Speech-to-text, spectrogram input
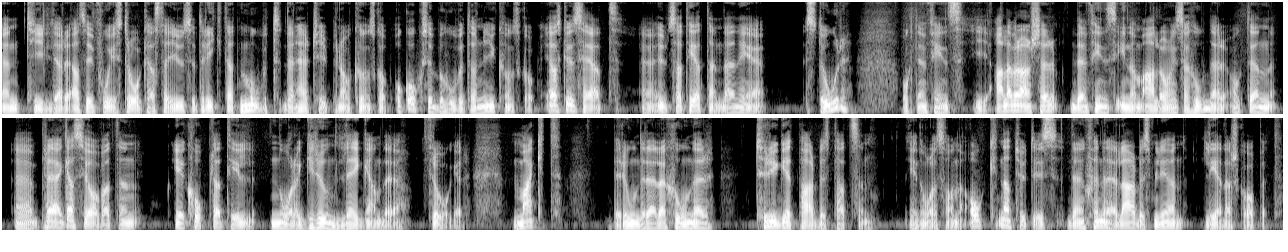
en tydligare, alltså vi får ju strålkastarljuset riktat mot den här typen av kunskap och också behovet av ny kunskap. Jag skulle säga att eh, utsattheten den är stor och den finns i alla branscher. Den finns inom alla organisationer och den eh, prägas ju av att den är kopplad till några grundläggande frågor. Makt, beroenderelationer, trygghet på arbetsplatsen är några sådana och naturligtvis den generella arbetsmiljön, ledarskapet.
